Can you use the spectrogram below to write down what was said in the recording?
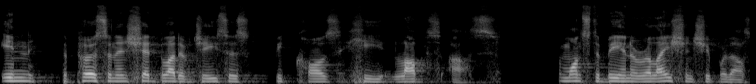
in the person and shed blood of Jesus because he loves us and wants to be in a relationship with us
